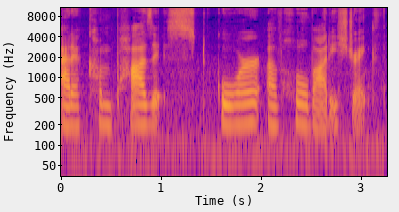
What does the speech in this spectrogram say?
at a composite score of whole body strength.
